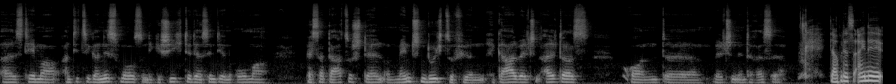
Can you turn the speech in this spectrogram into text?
äh, das Thema Antiziganismus und die Geschichte der Sinti und Roma besser darzustellen und Menschen durchzuführen, egal welchen Alters und äh, welchen Interesse. Ich glaube, das eine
